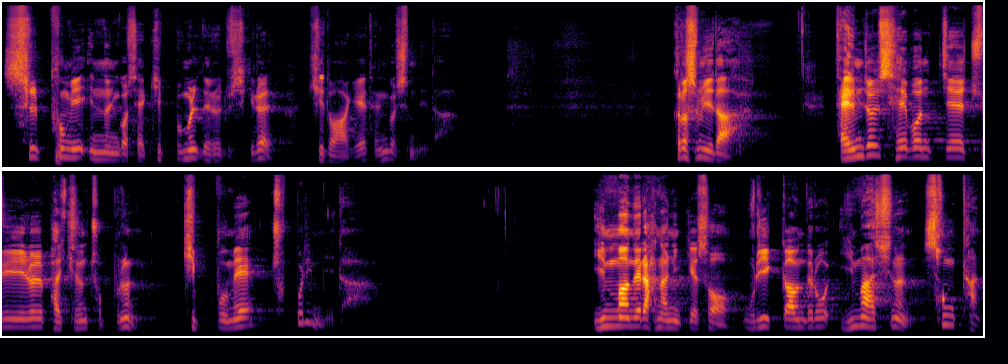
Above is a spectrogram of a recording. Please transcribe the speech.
슬픔이 있는 곳에 기쁨을 내려주시기를 기도하게 된 것입니다. 그렇습니다. 대림절 세 번째 주일을 밝히는 촛불은 기쁨의 촛불입니다. 임마누엘 하나님께서 우리 가운데로 임하시는 성탄,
